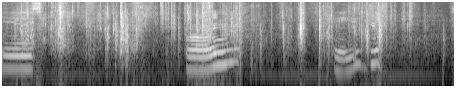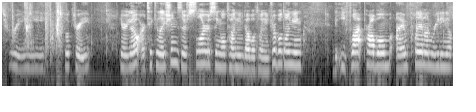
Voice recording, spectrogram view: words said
is on page three, book three. Here we go, articulations. There's slur, single tonguing, double tonguing, triple tonguing. The E flat problem. I plan on reading up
